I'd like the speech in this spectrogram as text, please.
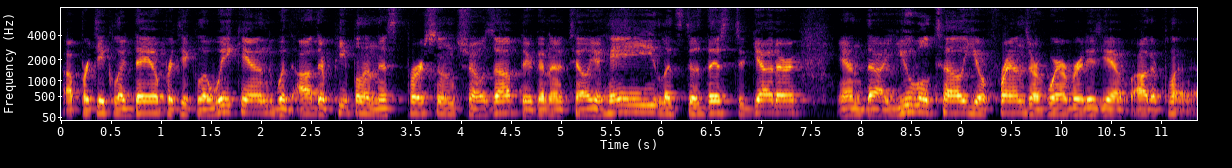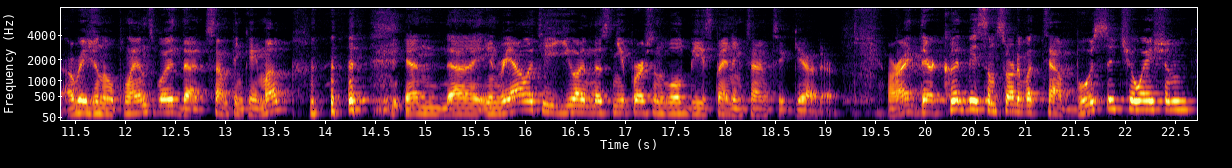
a particular day or particular weekend with other people and this person shows up, they're gonna tell you, hey, let's do this together. And uh, you will tell your friends or whoever it is you have other pl- original plans with that something came up. and uh, in reality, you and this new person will be spending time together. All right, there could be some sort of a taboo situation,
